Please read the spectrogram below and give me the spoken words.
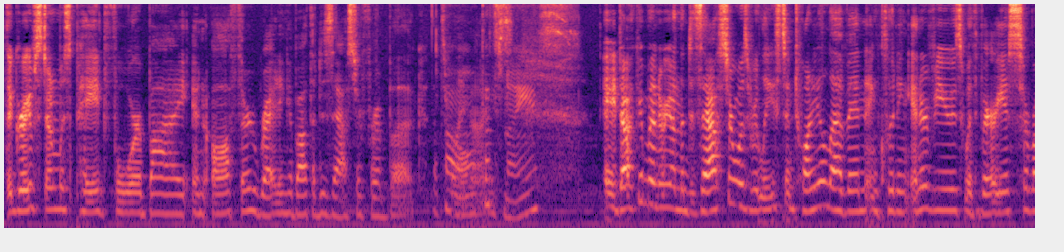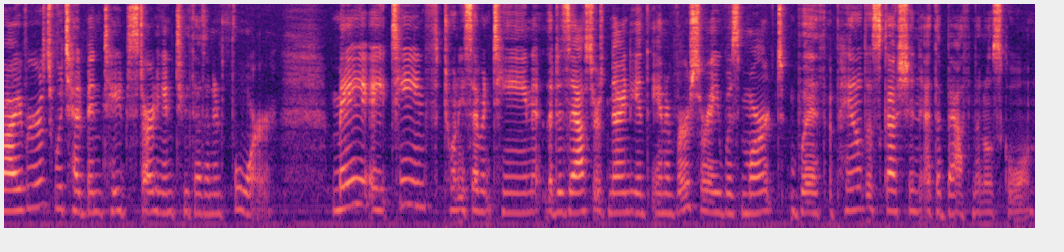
The gravestone was paid for by an author writing about the disaster for a book. That's really nice. that's nice. A documentary on the disaster was released in 2011, including interviews with various survivors, which had been taped starting in 2004. May 18th, 2017, the disaster's 90th anniversary was marked with a panel discussion at the Bath Middle School.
